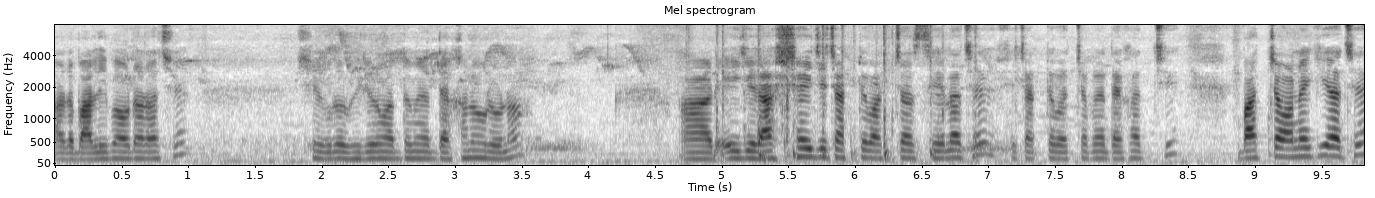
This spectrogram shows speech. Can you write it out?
আর বালি পাউডার আছে। সেগুলো ভিডিওর মাধ্যমে দেখানো হলো না। আর এই যে রাজশাহী যে চারটে বাচ্চা সেল আছে, সেই চারটে বাচ্চা আপনাকে দেখাচ্ছি। বাচ্চা অনেকই আছে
